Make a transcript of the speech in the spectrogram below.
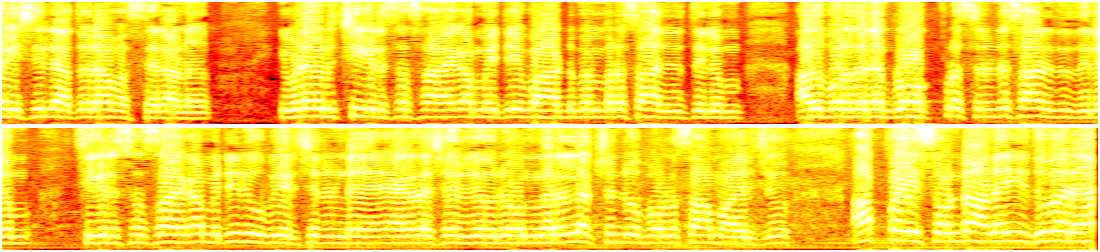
പൈസ ഇല്ലാത്തൊരു അവസ്ഥയിലാണ് ഇവിടെ ഒരു ചികിത്സാ സഹായ കമ്മിറ്റി വാർഡ് മെമ്പർ സാന്നിധ്യത്തിലും അതുപോലെ തന്നെ ബ്ലോക്ക് പ്രസിഡന്റ് സാന്നിധ്യത്തിലും ചികിത്സാ സഹായ കമ്മിറ്റി രൂപീകരിച്ചിട്ടുണ്ട്. ഏകദേശം ഒരു- ഒരു ഒന്നര ലക്ഷം രൂപയോളം സമാഹരിച്ചു ആ പൈസ കൊണ്ടാണ് ഇതുവരെ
